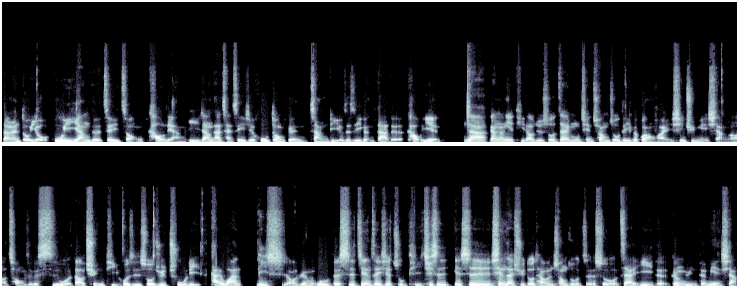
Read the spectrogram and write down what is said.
当然都有不一样的这一种考量，以让它产生一些互动跟张力，这是一个很大的考验。那刚刚也提到，就是说在目前创作的一个关怀兴趣面向啊，从这个私我到群体，或者是说去处理台湾。历史哦，人物的事件这些主题，其实也是现在许多台湾创作者所在意的耕耘的面向。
